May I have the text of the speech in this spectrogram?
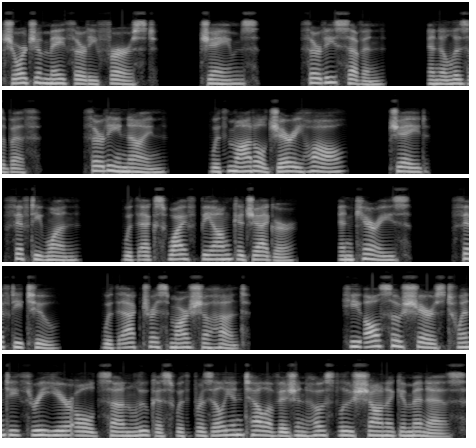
Georgia May 31, James, 37, and Elizabeth, 39, with model Jerry Hall, Jade, 51, with ex-wife Bianca Jagger, and Karis, 52, with actress Marsha Hunt. He also shares 23-year-old son Lucas with Brazilian television host Luciana Gimenez.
